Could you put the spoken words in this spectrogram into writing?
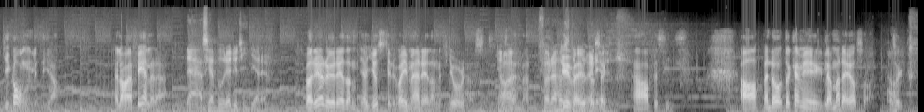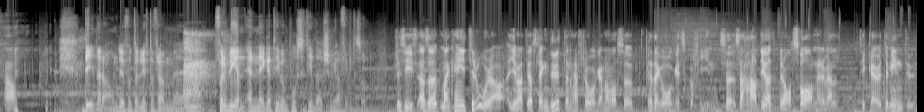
gick igång lite grann. Eller har jag fel i det? Nej, alltså jag började ju tidigare. Började du redan, ja just det, du var ju med redan i fjol höst. Det Ja, stämmer. förra Gud, hösten jag ute började och jag. söker. Ja, precis. Ja, men då, då kan vi glömma det också. Alltså, ja. Dina då? Om du får ta och lyfta fram... Eh, får det bli en, en negativ och en positiv då, eftersom jag fick det så. Precis, alltså man kan ju tro då, i och med att jag slängde ut den här frågan och var så pedagogisk och fin, så, så hade jag ett bra svar när det väl tickade ut i min tur.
